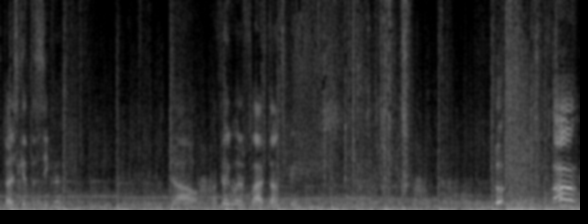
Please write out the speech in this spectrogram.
Did I just get the secret? No. I feel like it would have flashed on screen. Oh! oh!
